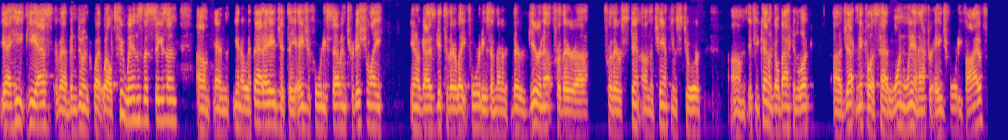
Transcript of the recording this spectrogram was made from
Yeah, he, he has uh, been doing quite well. Two wins this season. Um, and, you know, at that age, at the age of 47, traditionally, you know, guys get to their late 40s and they're, they're gearing up for their, uh, for their stint on the Champions Tour. Um, if you kind of go back and look, uh, Jack Nicklaus had one win after age 45.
